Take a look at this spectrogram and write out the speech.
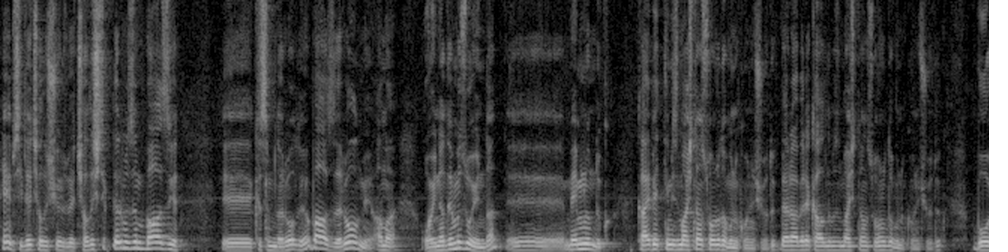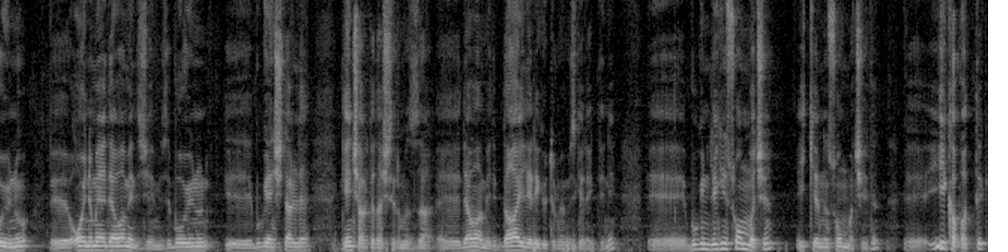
hepsiyle çalışıyoruz ve çalıştıklarımızın bazı e, kısımları oluyor, bazıları olmuyor. Ama oynadığımız oyundan e, memnunduk. Kaybettiğimiz maçtan sonra da bunu konuşuyorduk. Berabere kaldığımız maçtan sonra da bunu konuşuyorduk. Bu oyunu e, oynamaya devam edeceğimizi, bu oyunun e, bu gençlerle, genç arkadaşlarımızla e, devam edip daha ileri götürmemiz gerektiğini. E, bugün ligin son maçı, ilk yarının son maçıydı. E, iyi kapattık.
